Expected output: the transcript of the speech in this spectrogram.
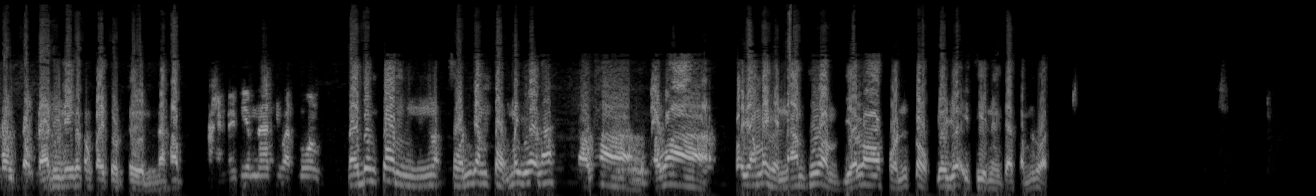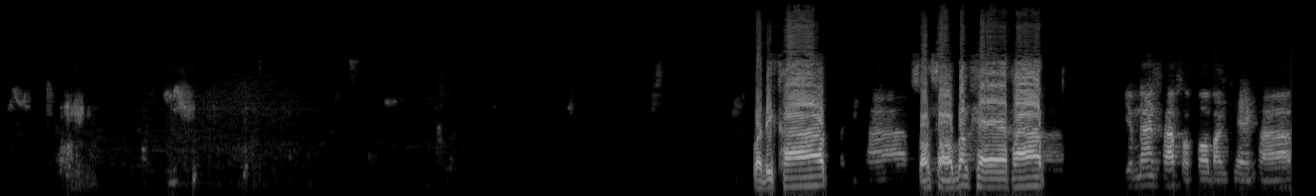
ท่วมตกแล้วทีนี้ก็ต้องไปจุดอื่นนะครับ หายในเทียมหน้าที่วัดม่วง ในเบื้องต้นฝนยังตกไม่เยอะนะแต่ว่าแต่ว่าก็ยังไม่เห็นน้ำท่วม เดี๋ยวรอฝนตกเยอะๆอีกทีหนึ่งจะสำรวจ สวัสดีครับสวัสดี ครับสสบางแคครับเทียมหน้าครับสปบางแคครับ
